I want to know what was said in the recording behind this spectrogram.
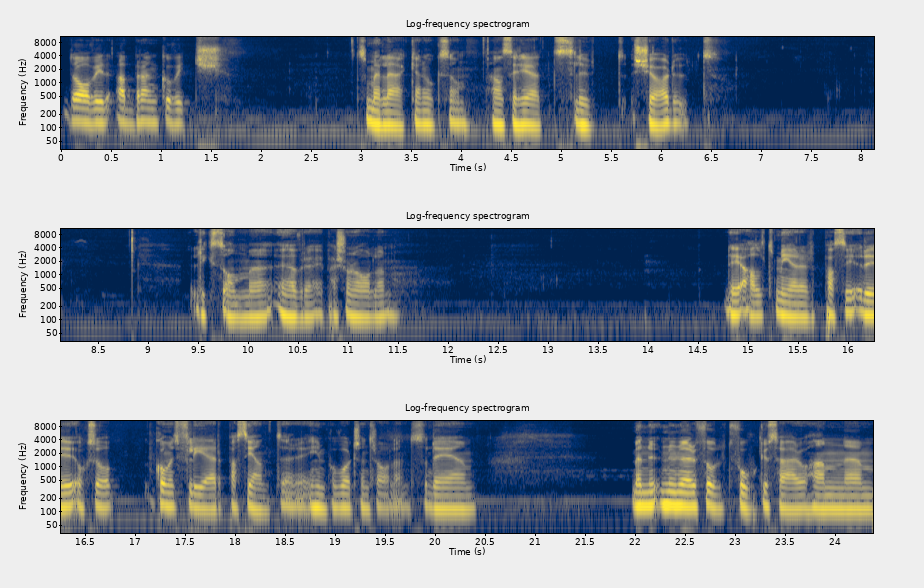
David Abrankovic. Som är läkare också. Han ser helt slutkörd ut. Liksom eh, övriga i personalen. Det är allt mer patienter, Det är också kommit fler patienter in på vårdcentralen. Så det är, men nu, nu är det fullt fokus här och han, eh,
